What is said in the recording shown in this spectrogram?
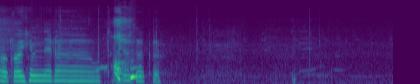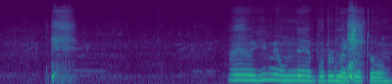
아가 힘내라. 어떻게 하다가. 아유, 힘이 없네. 물을 먹여도.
